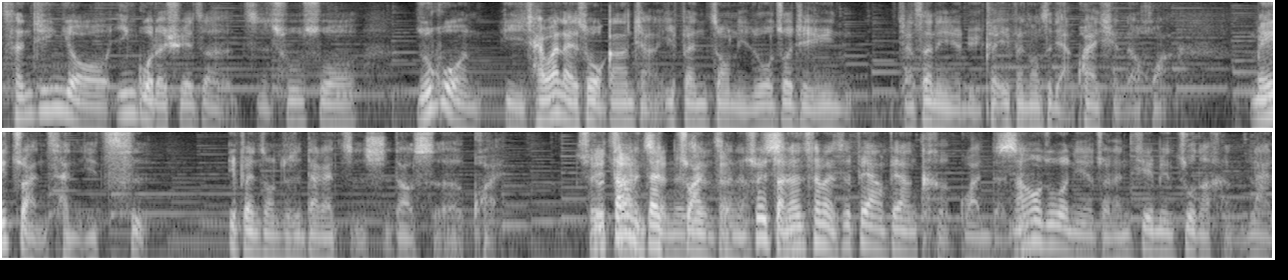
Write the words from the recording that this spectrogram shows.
曾经有英国的学者指出说，如果以台湾来说，我刚刚讲一分钟，你如果做捷运，假设你的旅客一分钟是两块钱的话，每转乘一次。一分钟就是大概值十到十二块，所以当你在转乘的，所以转乘成本是非常非常可观的。然后如果你的转乘界面做的很烂，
